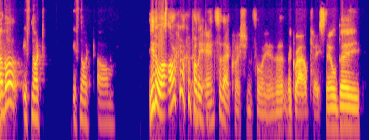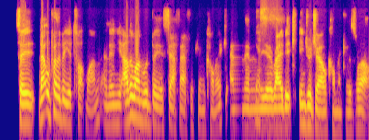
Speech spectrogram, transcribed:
cover if not if not um, You know what? I reckon I could probably answer that question for you. The the Grail piece. There will be. So that will probably be your top one, and then the other one would be a South African comic, and then Yes. the Arabic Indrajal comic as well.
